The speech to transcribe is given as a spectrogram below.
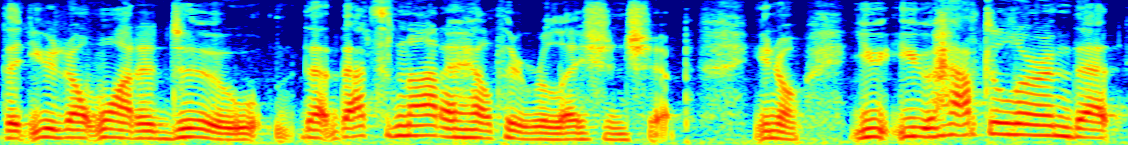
that you don't want to do, that, that's not a healthy relationship. You know, you, you have to learn that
